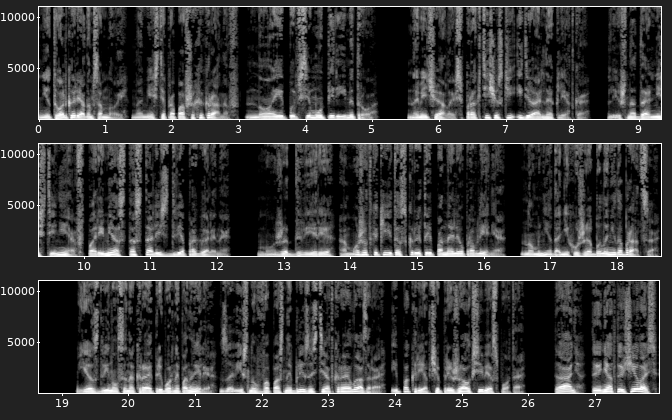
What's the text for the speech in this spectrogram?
Не только рядом со мной, на месте пропавших экранов, но и по всему периметру. Намечалась практически идеальная клетка. Лишь на дальней стене в паре мест остались две прогалины. Может, двери, а может, какие-то скрытые панели управления. Но мне до них уже было не добраться. Я сдвинулся на край приборной панели, зависнув в опасной близости от края лазера, и покрепче прижал к себе спота. «Тань, ты не отключилась?»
